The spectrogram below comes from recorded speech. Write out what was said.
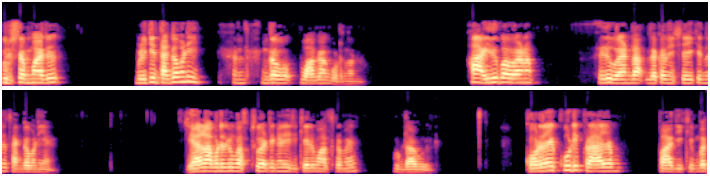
പുരുഷന്മാര് വിളിക്കും തങ്കമണി എന്ത് വാങ്ങാൻ കൊടുക്കുന്നുണ്ട് ആ ഇതിപ്പോ വേണം. ഇത് വേണ്ട. ഇതൊക്കെ നിശ്ചയിക്കുന്നത് തങ്കമണിയാണ്. ഇയാൾ അവിടെ ഒരു വസ്തുവായിട്ട് ഇങ്ങനെ ഇരിക്കൽ മാത്രമേ ഉണ്ടാവുകയുള്ളൂ. കുറെ കൂടി പ്രായം ബാധിക്കുമ്പോൾ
